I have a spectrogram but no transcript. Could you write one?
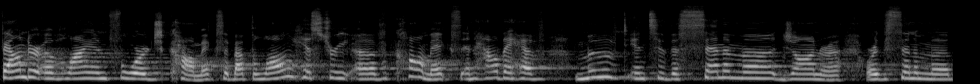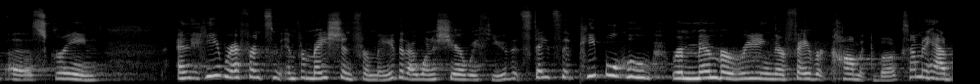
founder of Lion Forge Comics, about the long history of comics and how they have moved into the cinema genre or the cinema uh, screen. And he referenced some information for me that I want to share with you that states that people who remember reading their favorite comic books, how many had,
